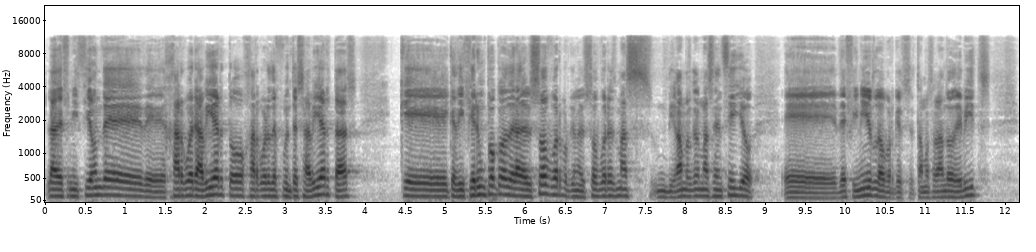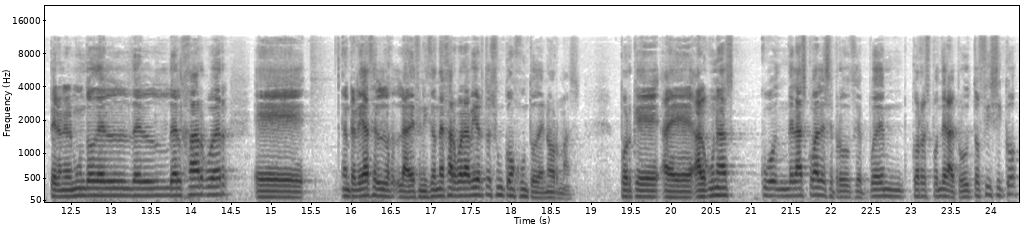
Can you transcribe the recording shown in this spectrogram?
la definición de, hardware abierto, hardware de fuentes abiertas, que, difiere un poco de la del software, porque en el software es más, digamos que es más sencillo eh, definirlo, porque estamos hablando de bits, pero en el mundo del, hardware, eh, en realidad la definición de hardware abierto es un conjunto de normas, porque eh, algunas de las cuales se, produce, pueden corresponder al producto físico,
